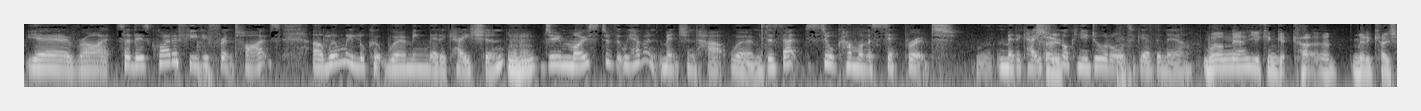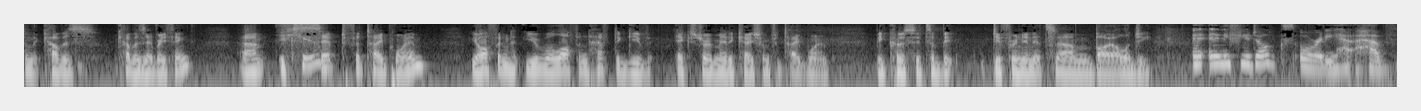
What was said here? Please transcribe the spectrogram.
yeah, right. So there's quite a few different types. Uh, when we look at worming medication, Mm-hmm. do most of the, we haven't mentioned heartworm, does that still come on a separate medication So- or can you do it all together now? Well, now you can get co- a medication that covers covers everything, um, except for tapeworm. You often you will often have to give extra medication for tapeworm because it's a bit different in its um, biology. And, and if your dogs already ha- have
